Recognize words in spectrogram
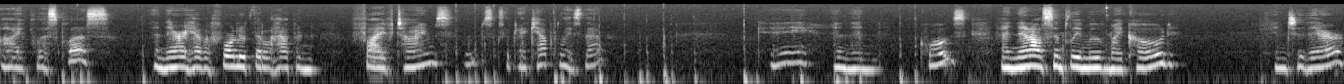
i plus plus, and there I have a for loop that will happen five times. Oops, except I capitalized that. Okay, and then quotes. And then I'll simply move my code into there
